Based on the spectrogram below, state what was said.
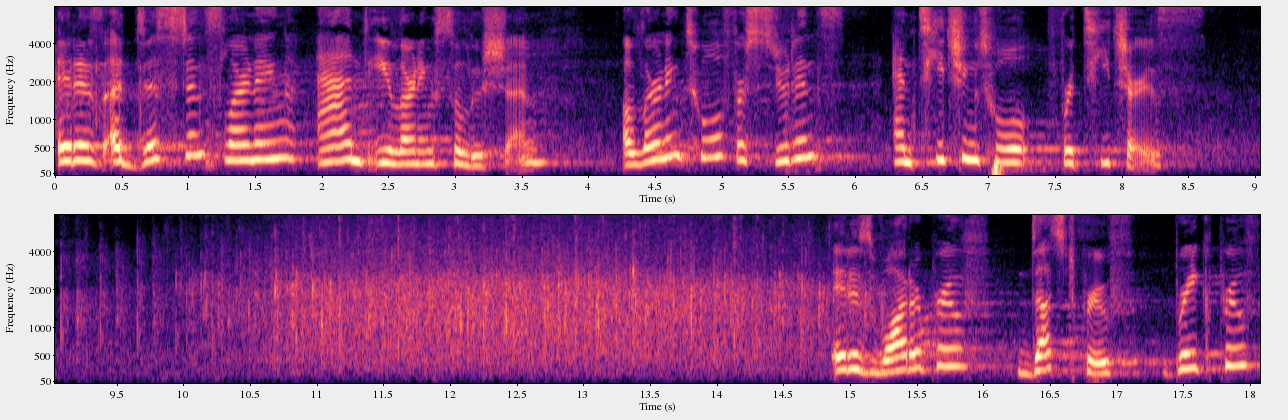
It is a distance learning and e-learning solution, a learning tool for students and teaching tool for teachers. It is waterproof, dustproof, break-proof,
